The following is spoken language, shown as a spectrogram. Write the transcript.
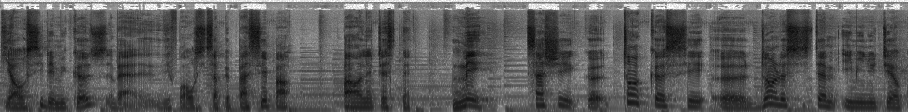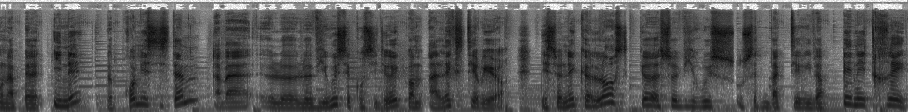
qui a aussi des muqueuses. Eh Ben, des fois aussi, ça peut passer par, par l'intestin. Mais sachez que tant que c'est euh, dans le système immunitaire qu'on appelle inné, le premier système, eh ben, le, virus est considéré comme à l'extérieur. Et ce n'est que lorsque ce virus ou cette bactérie va pénétrer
